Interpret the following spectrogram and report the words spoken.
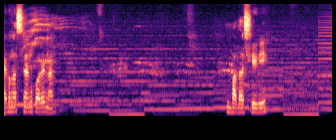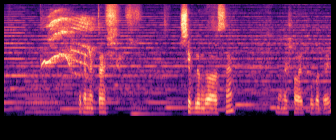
এখন আর স্নান করে না। বাদা সিঁড়ি। এখানে একটা শিবলিঙ্গ আছে মানে সবাই পুজো দেয়।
